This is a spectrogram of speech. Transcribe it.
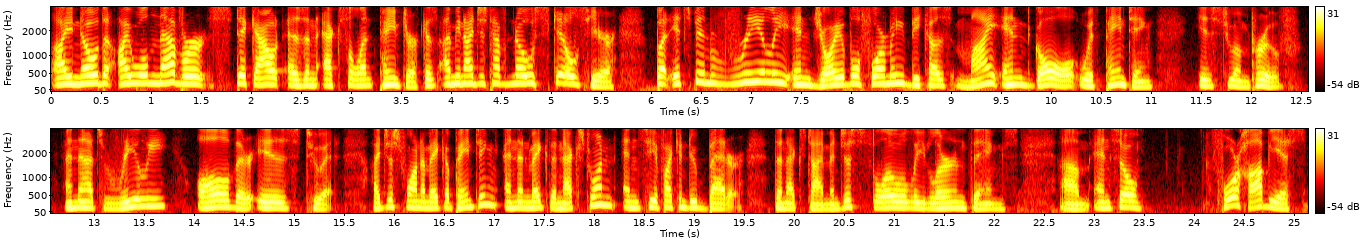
i know that i will never stick out as an excellent painter because i mean i just have no skills here. But it's been really enjoyable for me because my end goal with painting is to improve and that's really all there is to it. I just want to make a painting and then make the next one and see if I can do better the next time and just slowly learn things. Um, and so, for hobbyists,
